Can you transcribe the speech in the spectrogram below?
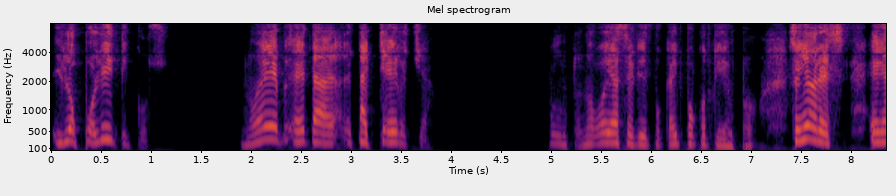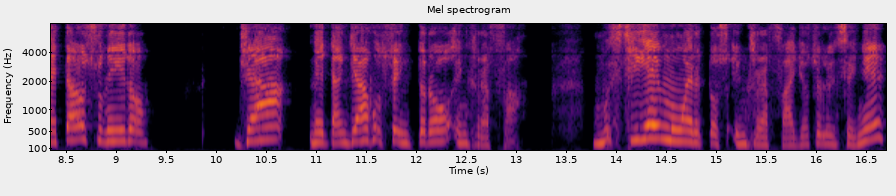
y los políticos. No es esta, esta chercha. Punto. No voy a seguir porque hay poco tiempo. Señores, en Estados Unidos ya Netanyahu se entró en Rafah. 100 muertos en Rafah. Yo se lo enseñé,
